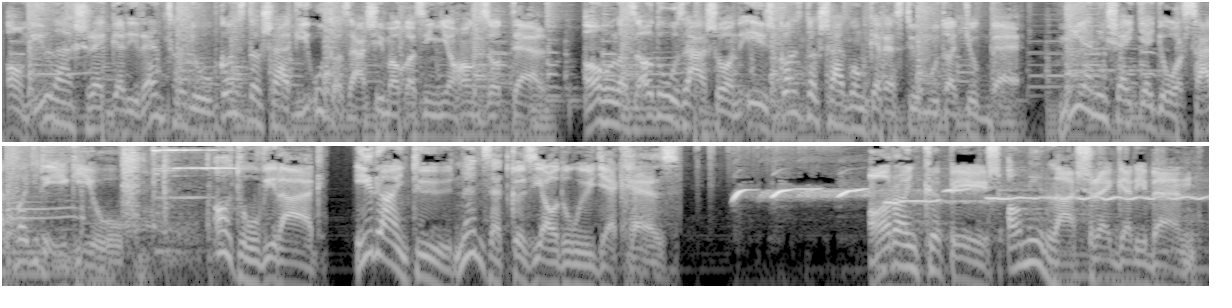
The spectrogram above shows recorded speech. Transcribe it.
a millás reggeli rendhagyó gazdasági utazási magazinja hangzott el, ahol az adózáson és gazdaságon keresztül mutatjuk be, milyen is egy-egy ország vagy régió. Adóvilág, iránytű nemzetközi adóügyekhez. Aranyköpés a millás reggeliben.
